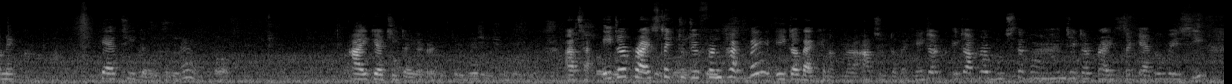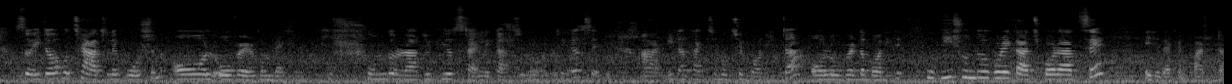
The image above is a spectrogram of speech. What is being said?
অনেক ক্যাচি টাইপের হ্যাঁ? আই ক্যাচি টাইপের আচ্ছা এটার প্রাইসটা একটু ডিফারেন্ট থাকবে। এটা দেখেন আপনারা, আঁচলটা দেখেন। এটা এটা আপনারা বুঝতে পারবেন যে এটার প্রাইসটা কেন বেশি। সো এটাও হচ্ছে আঁচলের পোর্শন অল ওভার এরকম দেখেন। সুন্দর রাজকীয় স্টাইলে কাজ ঠিক আছে? আর এটা থাকছে হচ্ছে বডিটা অল ওভার দ্য বডিতে খুবই সুন্দর করে কাজ করা আছে। এই যে দেখেন পার্টটা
